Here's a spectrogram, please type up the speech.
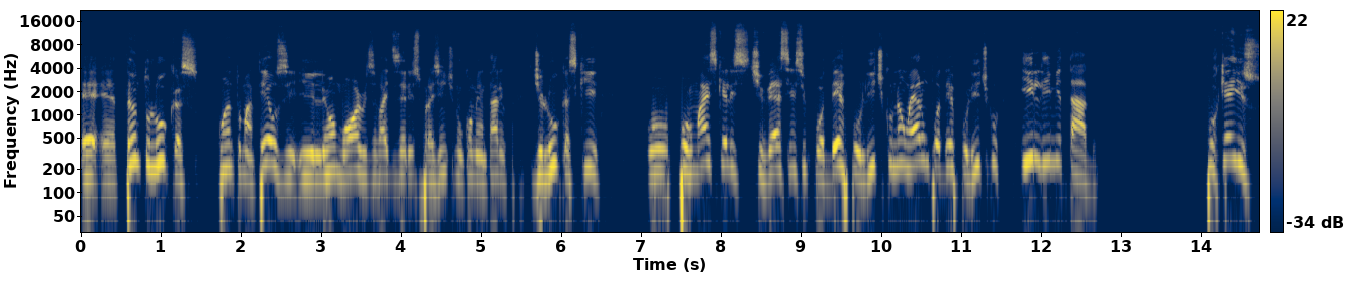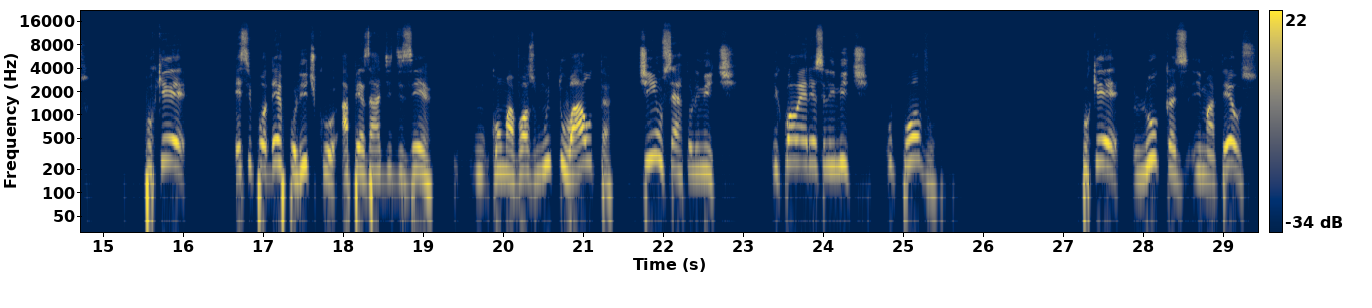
é, é, tanto Lucas quanto Mateus e, e Leon Morris vai dizer isso para a gente no comentário de Lucas que o, por mais que eles tivessem esse poder político, não era um poder político ilimitado. Por que isso? Porque esse poder político, apesar de dizer com uma voz muito alta, tinha um certo limite. E qual era esse limite? O povo. Porque Lucas e Mateus,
